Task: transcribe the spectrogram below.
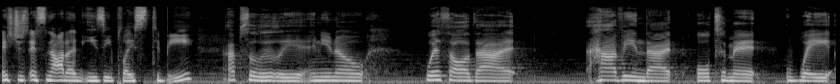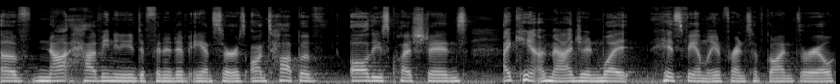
it's just, it's not an easy place to be. Absolutely. And, you know, with all that, having that ultimate way of not having any definitive answers on top of all these questions. I can't imagine what his family and friends have gone through.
